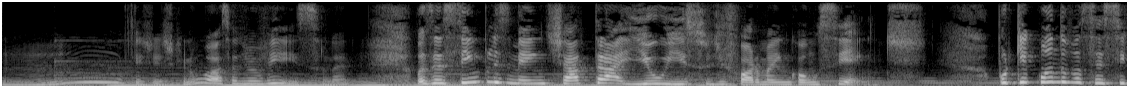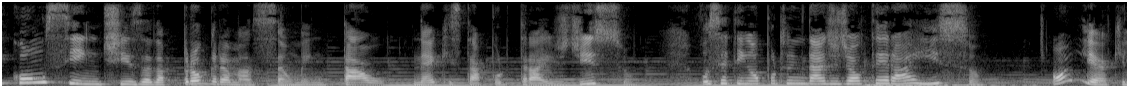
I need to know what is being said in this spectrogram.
Hum, tem gente que não gosta de ouvir isso, né? Você simplesmente atraiu isso de forma inconsciente. Porque quando você se conscientiza da programação mental, né, que está por trás disso, você tem a oportunidade de alterar isso. Olha que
